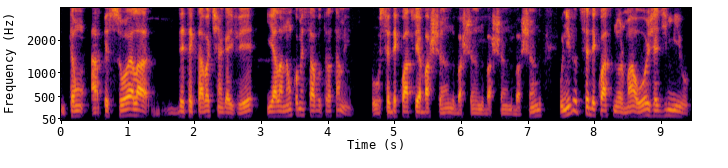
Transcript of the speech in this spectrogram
Então a pessoa ela detectava que tinha HIV e ela não começava o tratamento. O CD4 ia baixando, baixando, baixando, baixando. O nível de CD4 normal hoje é de mil.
